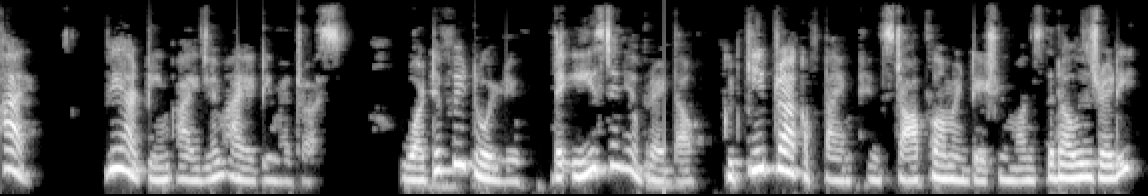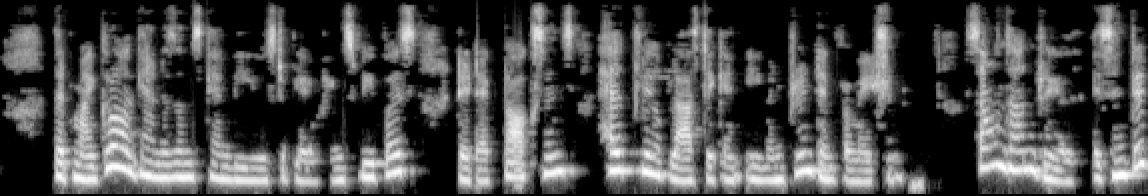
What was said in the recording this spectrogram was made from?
Hi, we are Team iGEM IIT Madras. What if we told you the yeast in your bread dough could keep track of time and stop fermentation once the dough is ready? That microorganisms can be used to play minesweepers, detect toxins, help clear plastic, and even print information. Sounds unreal, isn't it?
